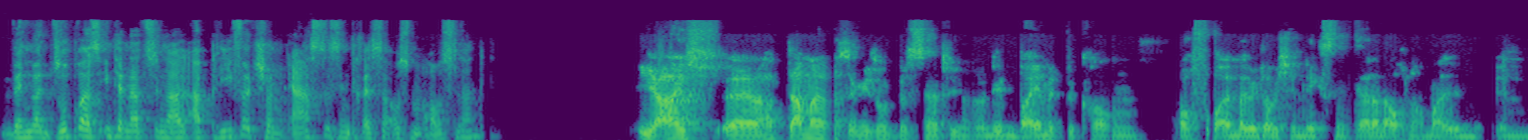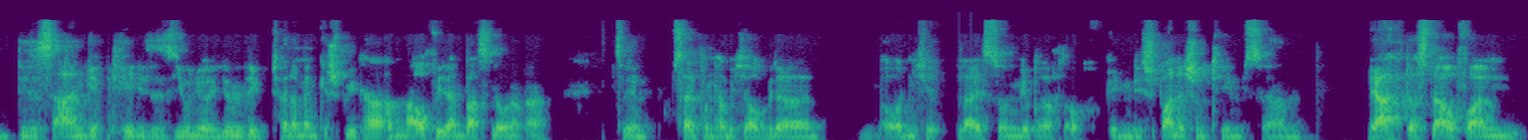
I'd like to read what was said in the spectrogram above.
wenn man sowas international abliefert, schon erstes Interesse aus dem Ausland? Ja, ich äh, habe damals irgendwie so ein bisschen natürlich nur nebenbei mitbekommen, auch vor allem, weil wir, glaube ich, im nächsten Jahr dann auch nochmal in, in dieses ANGT, dieses Junior Euroleague Tournament gespielt haben, auch wieder in Barcelona. Zu dem Zeitpunkt habe ich auch wieder ordentliche Leistungen gebracht, auch gegen die spanischen Teams. Ähm, ja, dass da auch vor allem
